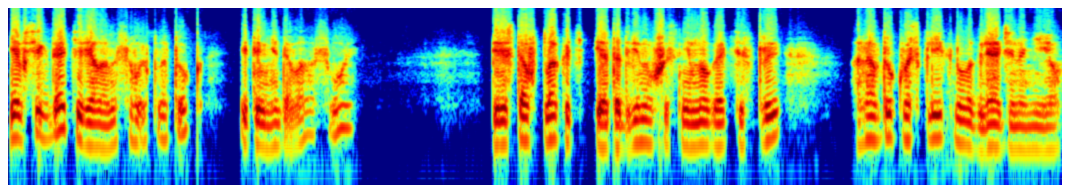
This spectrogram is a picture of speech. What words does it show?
Я всегда теряла носовой платок, и ты мне давала свой. Перестав плакать и отодвинувшись немного от сестры, она вдруг воскликнула, глядя на нее.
